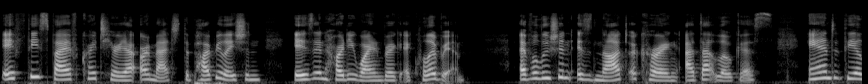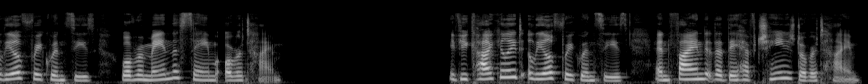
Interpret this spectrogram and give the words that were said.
If these five criteria are met, the population is in Hardy-Weinberg equilibrium. Evolution is not occurring at that locus, and the allele frequencies will remain the same over time. If you calculate allele frequencies and find that they have changed over time,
